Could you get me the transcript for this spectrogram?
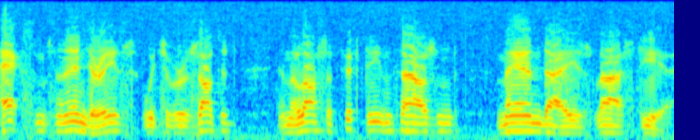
Accidents and injuries which have resulted in the loss of 15,000 man days last year.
